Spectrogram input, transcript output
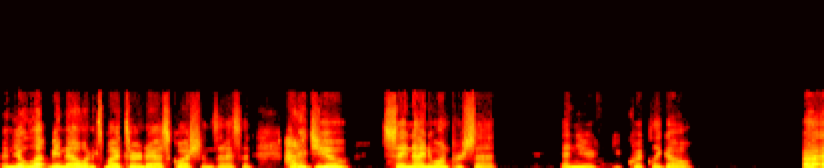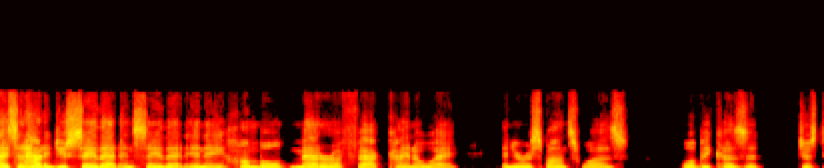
and you'll let me know when it's my turn to ask questions and i said how did you say 91% and you you quickly go I said, How did you say that and say that in a humble, matter of fact kind of way? And your response was, well, because it just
